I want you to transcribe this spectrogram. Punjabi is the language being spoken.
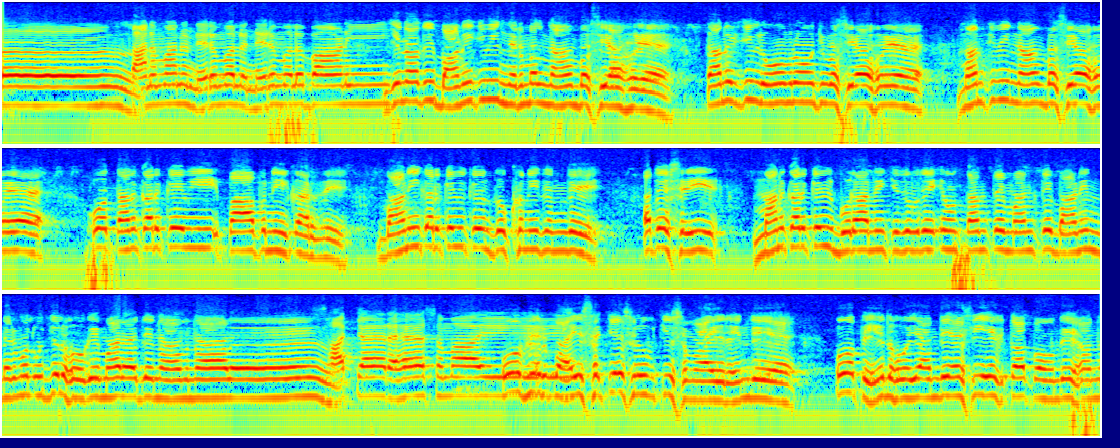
ਤਨ ਮਨ ਨਿਰਮਲ ਨਿਰਮਲ ਬਾਣੀ। ਜਿਨ੍ਹਾਂ ਦੀ ਬਾਣੀ 'ਚ ਵੀ ਨਿਰਮਲ ਨਾਮ ਵਸਿਆ ਹੋਇਆ ਹੈ ਤਨ ਵਿੱਚ ਵੀ ਰੋਮ ਰੋਮ 'ਚ ਵਸਿਆ ਹੋਇਆ ਹੈ ਮਨ 'ਚ ਵੀ ਨਾਮ ਵਸਿਆ ਹੋਇਆ ਹੈ ਉਹ ਤਨ ਕਰਕੇ ਵੀ ਪਾਪ ਨਹੀਂ ਕਰਦੇ ਬਾਣੀ ਕਰਕੇ ਵੀ ਕੋਈ ਦੁੱਖ ਨਹੀਂ ਦਿੰਦੇ ਅਤੇ ਸਰੀਰ ਮਨ ਕਰਕੇ ਵੀ ਬੁਰਾ ਨਹੀਂ ਚਿਜਵਦੇ ਇਉਂ ਤਨ ਤੇ ਮਨ ਤੇ ਬਾਣੀ ਨਿਰਮਲ ਉਜਲ ਹੋ ਗਏ ਮਹਾਰਾਜ ਦੇ ਨਾਮ ਨਾਲ। ਸਾਚੈ ਰਹਿ ਸਮਾਏ। ਉਹ ਫਿਰ ਭਾਈ ਸੱਚੇ ਸਰੂਪ 'ਚ ਸਮਾਏ ਰਹਿੰਦੇ ਐ ਉਹ ਭੇਦ ਹੋ ਜਾਂਦੇ ਅਸੀਂ ਏਕਤਾ ਪਾਉਂਦੇ ਹਨ।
